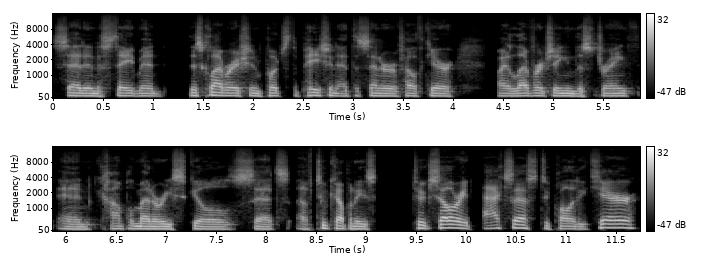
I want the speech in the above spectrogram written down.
said in a statement this collaboration puts the patient at the center of healthcare by leveraging the strength and complementary skill sets of two companies to accelerate access to quality care.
